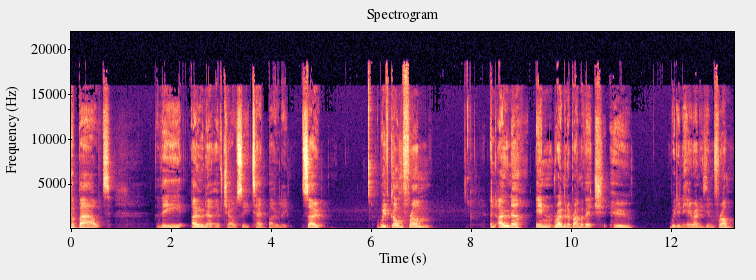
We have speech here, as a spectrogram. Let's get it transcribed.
about the owner of Chelsea, Ted Boehly. So we've gone from an owner in Roman Abramovich who we didn't hear anything from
